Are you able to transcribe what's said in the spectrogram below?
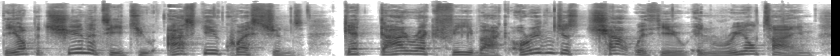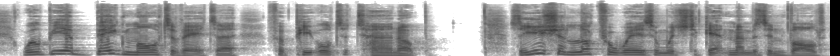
The opportunity to ask you questions, get direct feedback, or even just chat with you in real time will be a big motivator for people to turn up. So you should look for ways in which to get members involved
